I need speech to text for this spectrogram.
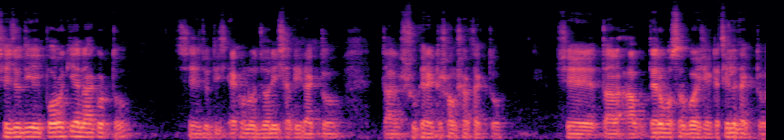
সে যদি এই পরকিয়া না করতো, সে যদি এখনও জনির সাথেই থাকতো, তার সুখের একটা সংসার থাকতো, সে তার তেরো বছর বয়সে একটা ছেলে থাকতো,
